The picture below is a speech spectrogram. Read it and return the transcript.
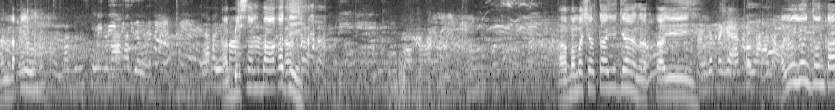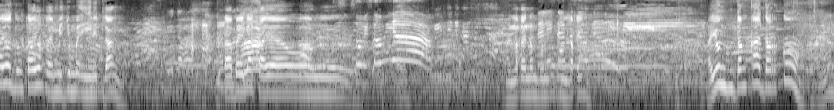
Ang laki oh. Mabilis kayo lumakad eh. Ang bilis na lumakad eh. Ah, mamasyal tayo dyan at tayo hanggat nag-aantay ang ano. Ayun yun, doon tayo, doon tayo kaya medyo mainit lang. Tabay lang, kaya ang Sawi-sawi ah! ang laki ng bundok, ang laki. Ayun, dangka, darko. Ayun.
